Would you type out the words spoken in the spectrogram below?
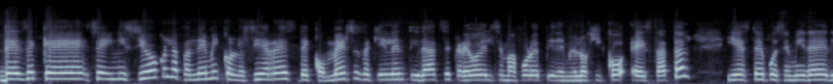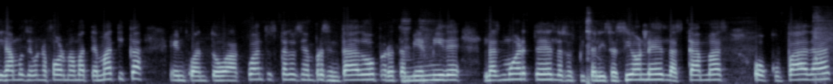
Desde que se inició con la pandemia y con los cierres de comercios aquí en la entidad, se creó el semáforo epidemiológico estatal y este pues se mide, digamos, de una forma matemática en cuanto a cuántos casos se han presentado, pero también mide las muertes, las hospitalizaciones, las camas ocupadas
